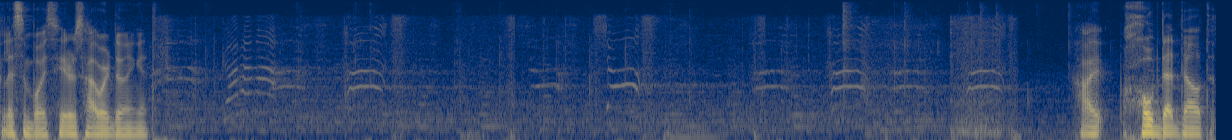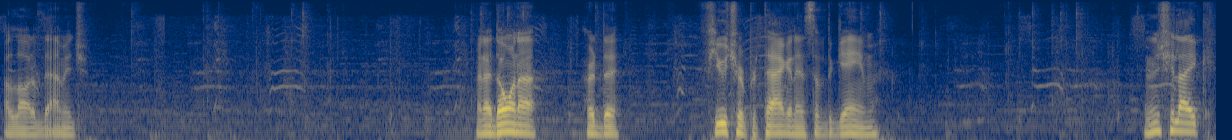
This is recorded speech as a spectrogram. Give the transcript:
Listen boys, here's how we're doing it. I hope that dealt a lot of damage. And I don't want to hurt the future protagonist of the game. Isn't she like...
